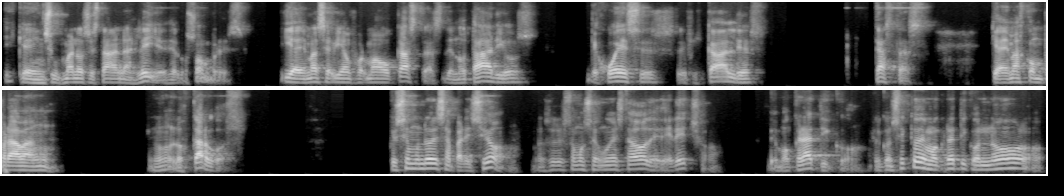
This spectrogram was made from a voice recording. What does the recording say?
Y que en sus manos estaban las leyes de los hombres. Y además se habían formado castas de notarios, de jueces, de fiscales, castas, que además compraban los cargos. Pues ese mundo desapareció. Nosotros estamos en un estado de derecho, democrático. El concepto democrático no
